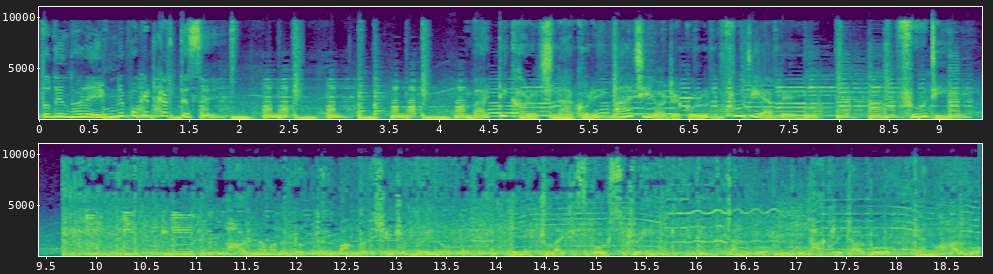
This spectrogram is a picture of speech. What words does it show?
এতদিন ধরে এমনি পকেট কাটতেছে। বাড়তি খরচ না করে আজই অর্ডার করুন ফুডি অ্যাপে ফুডি হার নামানো প্রত্যয় বাংলাদেশের জন্য এলো। ইলেকট্রোলাইট স্পোর্টস ড্রিঙ্ক টার্বো থাকলে টার্বো কেন হারবো?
